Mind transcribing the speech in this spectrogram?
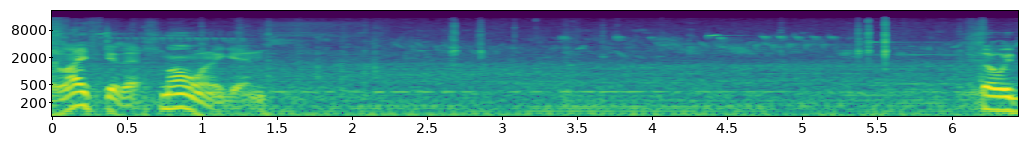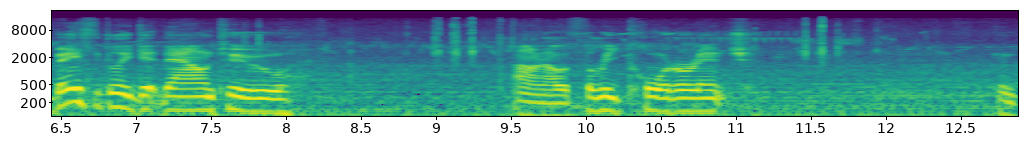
I'd like to get that small one again. So we basically get down to, I don't know, three quarter inch. Can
